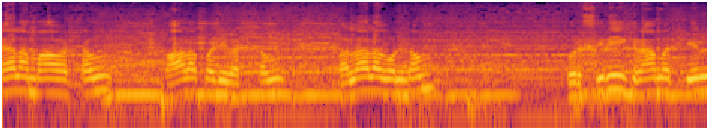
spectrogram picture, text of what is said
சேலம் மாவட்டம் பாலப்படி வட்டம் வல்லாலகுண்டம் ஒரு சிறிய கிராமத்தில்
